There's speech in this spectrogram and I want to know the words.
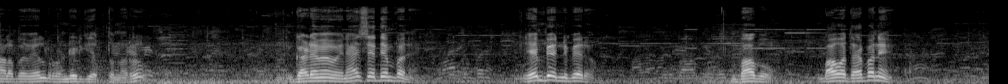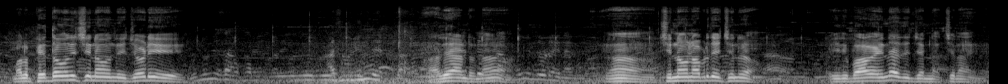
నలభై వేలు రెండింటికి చెప్తున్నారు. గడమే పోయినా సేద్యం పని? ఏం పేరు నీ పేరు? బాబు. బాబు తే పని? మళ్ళీ పెద్ద ఉంది చిన్న ఉంది జోడి? అదే అంటున్నా. చిన్న ఉన్నప్పుడు తెచ్చిండ్రు. ఇది బాగా అయింది? అది చిన్న చిన్న అయింది.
